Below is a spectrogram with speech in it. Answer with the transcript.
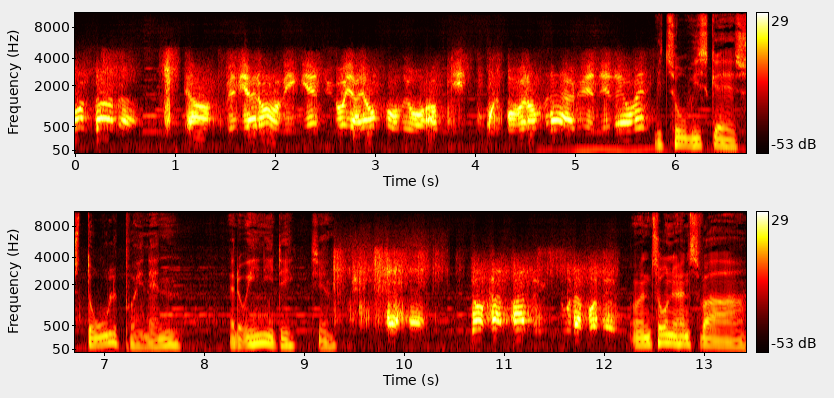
Montana. Ja, men vi er avhengige, du og jeg, Antonio, at vi stoler på hverandre. Er du enig i det, eller? Vi to, vi skal stole på hinanden. Er du enig i det, siger han. Jeg kan aldrig stole på dig. Og Antonio han svarer,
